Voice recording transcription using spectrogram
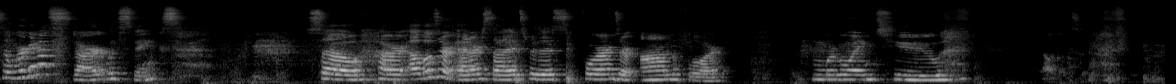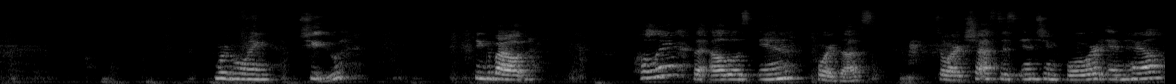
So we're gonna start with Sphinx. So our elbows are at our sides for this, forearms are on the floor. And we're going to, we're going to think about pulling the elbows in towards us. So our chest is inching forward, inhale,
